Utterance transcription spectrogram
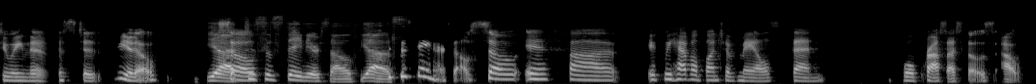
doing this to, you know. Yeah, to sustain yourself. to Yes. sustain ourselves. So if uh if we have a bunch of males, then we'll process those out.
